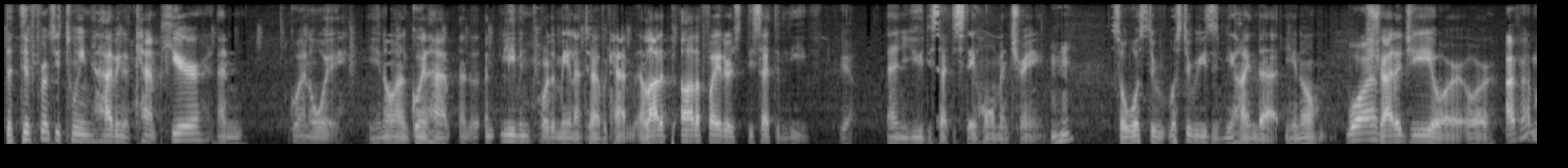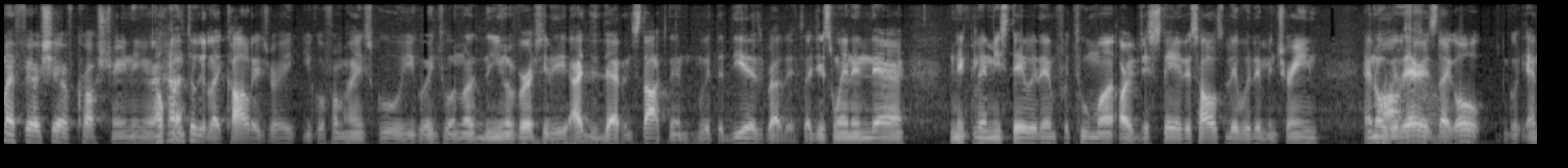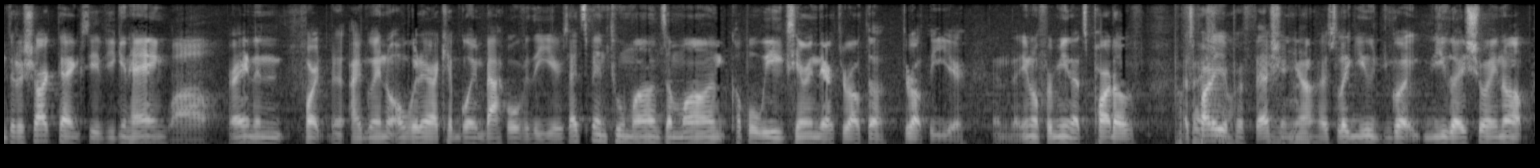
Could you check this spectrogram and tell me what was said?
the difference between having a camp here and going away, you know, and going have and, and leaving for the mainland to have a camp. A lot of a lot of fighters decide to leave, yeah. and you decide to stay home and train. Mhm. So what's the what's the reasons behind that? You know, Well, strategy or or I've had my fair share of cross training. I Okay. kind of took it like college, right? You go from high school, you go into another university. I did that in Stockton with the Diaz brothers. I just went in there. Nick let me stay with him for two months, or just stay at his house, live with him, and train. And over there, it's like, oh, go enter the Shark Tank, see if you can hang. Wow. right? And for I going over there, I kept going back over the years. I'd spend two months, a month, couple weeks here and there throughout the throughout the year. And you know, for me, that's part of that's part of your profession. Mm-hmm. Yeah, it's like you go, you guys showing up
